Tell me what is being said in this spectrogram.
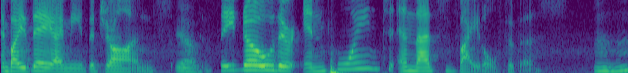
and by they i mean the johns. Yeah. They know their endpoint and that's vital for this. Hmm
